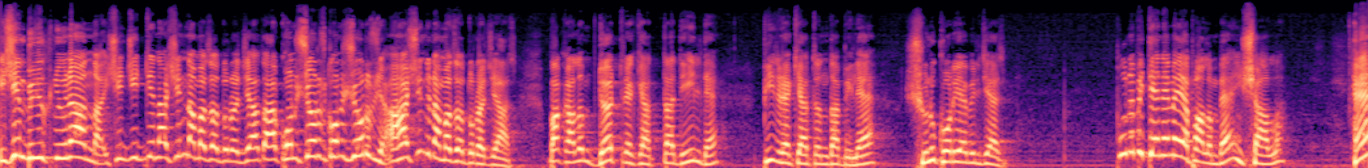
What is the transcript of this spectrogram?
İşin büyüklüğünü anla. İşin ciddiğine şimdi namaza duracağız. Daha konuşuyoruz konuşuyoruz ya. Aha şimdi namaza duracağız. Bakalım dört rekatta değil de bir rekatında bile şunu koruyabileceğiz. Bunu bir deneme yapalım be inşallah. He?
